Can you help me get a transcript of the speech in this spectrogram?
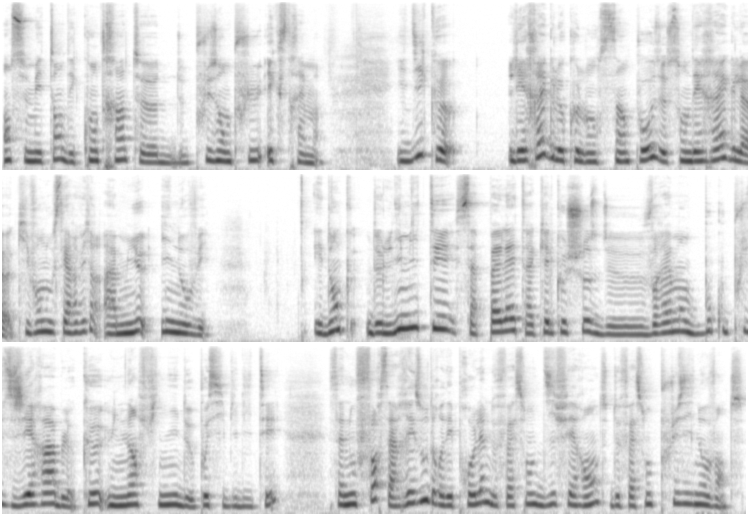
en se mettant des contraintes de plus en plus extrêmes. Il dit que les règles que l'on s'impose sont des règles qui vont nous servir à mieux innover. Et donc de limiter sa palette à quelque chose de vraiment beaucoup plus gérable qu'une infinie de possibilités, ça nous force à résoudre des problèmes de façon différente, de façon plus innovante.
